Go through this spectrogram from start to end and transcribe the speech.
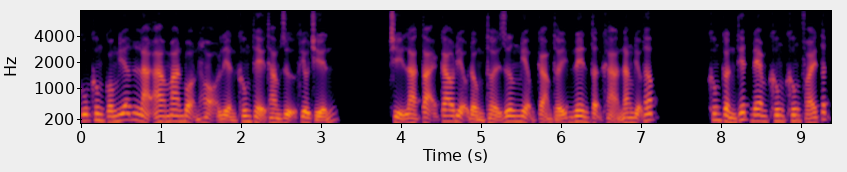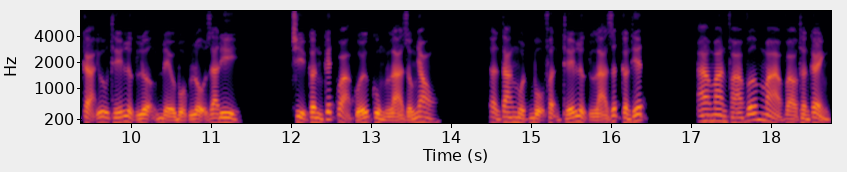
Cũng không có nghĩa là A-man bọn họ liền không thể tham dự khiêu chiến. Chỉ là tại cao điệu đồng thời Dương Niệm cảm thấy nên tận khả năng điệu thấp. Không cần thiết đem không không phái tất cả ưu thế lực lượng đều bộc lộ ra đi. Chỉ cần kết quả cuối cùng là giống nhau. Ẩn tăng một bộ phận thế lực là rất cần thiết. A-man phá vỡ mà vào thần cảnh,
